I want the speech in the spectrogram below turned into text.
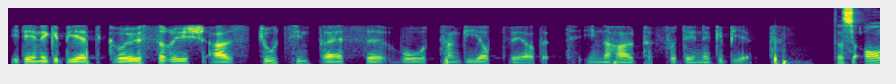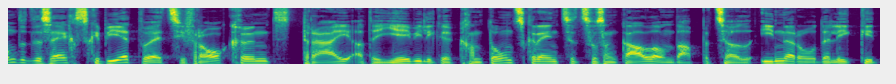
in diesen Gebieten größer ist als die Schutzinteressen, die tangiert werden innerhalb von diesen Gebieten. Das andere sechs Gebiete, die jetzt in Frage kommen, drei an der jeweiligen Kantonsgrenze zu St. Gallen und Appenzell Innerrhoden liegen,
